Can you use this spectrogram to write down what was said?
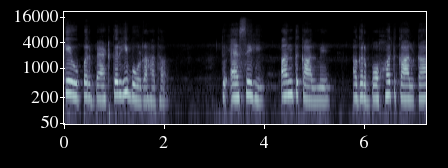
के ऊपर बैठकर ही बोल रहा था। तो ऐसे ही अंत काल में अगर बहुत काल का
